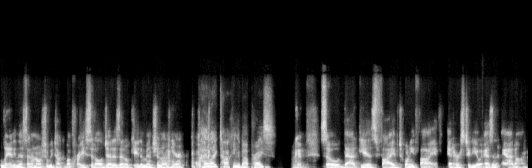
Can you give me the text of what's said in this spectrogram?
landing this. I don't know. Should we talk about price at all, Jed? Is that okay to mention on here? I like talking about price. Okay. So that is 525 at her studio as an add-on.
